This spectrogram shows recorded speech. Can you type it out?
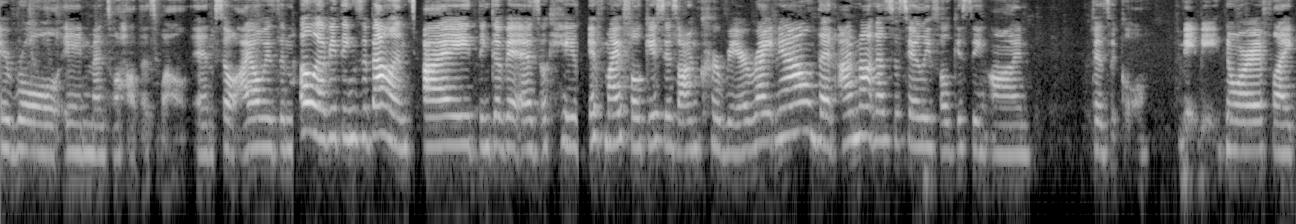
a role in mental health as well. And so I always am, oh, everything's a balance. I think of it as, okay, if my focus is on career right now, then I'm not necessarily focusing on physical, maybe. Nor if like,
